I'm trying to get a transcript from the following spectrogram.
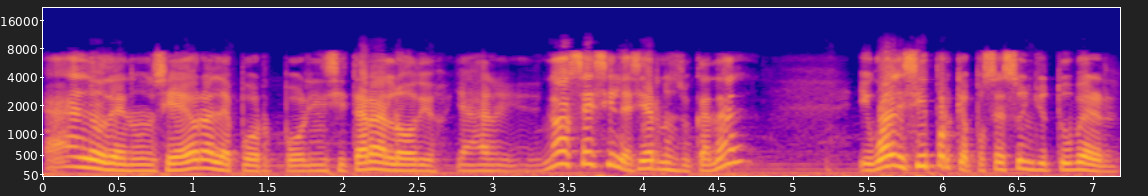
Ya lo denuncié, órale, por, por incitar al odio. Ya, no sé si le cierran su canal. Igual sí, porque pues es un youtuber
